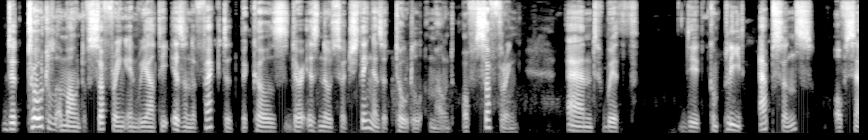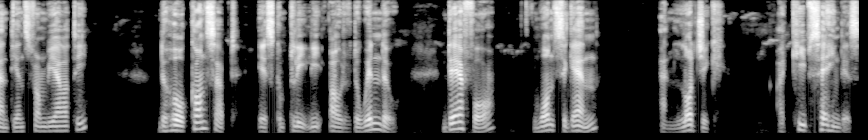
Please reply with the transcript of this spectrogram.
the total amount of suffering in reality isn't affected because there is no such thing as a total amount of suffering. And with the complete absence of sentience from reality, the whole concept is completely out of the window. Therefore, once again, and logic, I keep saying this,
